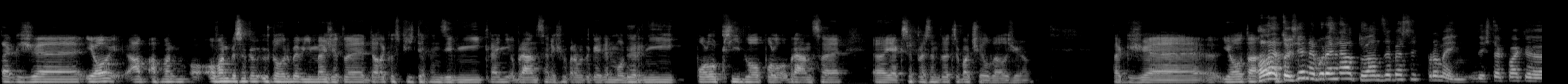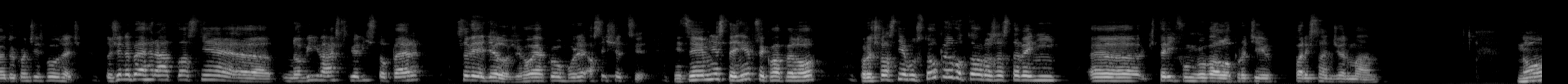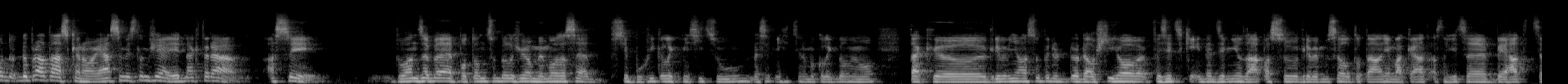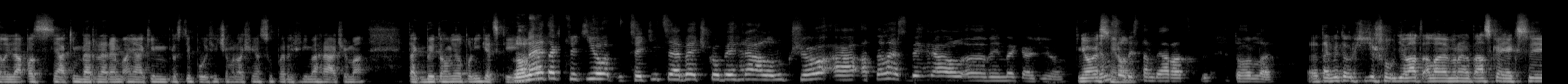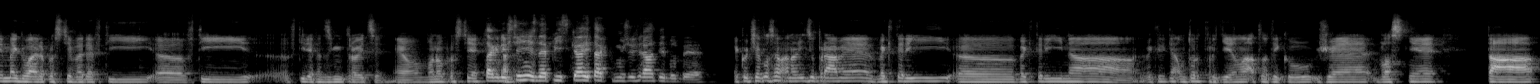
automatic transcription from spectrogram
Takže jo, a, a van, o Van Bissakovi už dlouhodobě víme, že to je daleko spíš defenzivní krajní obránce, než opravdu takový ten moderní polokřídlo, poloobránce, eh, jak se prezentuje třeba Chilwell, že jo. Takže jo, ta... Ale to, že nebude hrát Tuan Zebesic, promiň, když tak pak uh, dokončí svou řeč, to, že nebude hrát vlastně nový váš skvělý stoper, se vědělo, že ho jako bude asi šetřit. Nicméně mě stejně překvapilo, proč vlastně ustoupil od toho rozestavení, který fungovalo proti Paris Saint-Germain. No, do, dobrá otázka, no. Já si myslím, že jedna, která asi Zebe po tom, co byl že jo, mimo zase prostě Bůh ví kolik měsíců, deset měsíců nebo kolik byl mimo, tak uh, kdyby měl nastoupit do, do dalšího fyzicky intenzivního zápasu, kde by musel totálně makat a snažit se běhat celý zápas s nějakým Wernerem a nějakým prostě Pulišičem a dalšími super rychlýma hráčema, tak by toho měl plný kecky. No ne, tak třetího, třetí CBčko by hrál Lukšo a, a Teles by hrál uh, Wimbeka, že jo? Jo, jasně, Nemusel no. bys tam dávat tohle. Eh, tak by to určitě šlo udělat, ale ono je otázka, jak si Maguire prostě vede v té v tý, v tý defenzivní trojici. Jo? Ono prostě... Tak když ti nic nepískají, tak můžeš hrát i blbě. Jako četl jsem analýzu právě, ve který, ve který, na, ve který ten autor tvrdil na Atletiku, že vlastně ta,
